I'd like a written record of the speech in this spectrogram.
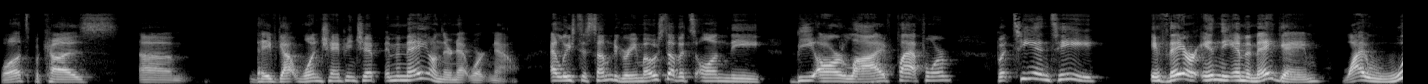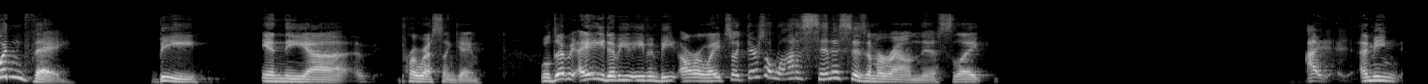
Well, it's because um, they've got one championship MMA on their network now, at least to some degree. Most of it's on the BR Live platform. But TNT, if they are in the MMA game, why wouldn't they be in the uh, pro wrestling game? Will w- AEW even beat ROH? Like, there's a lot of cynicism around this. Like, I, I mean,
